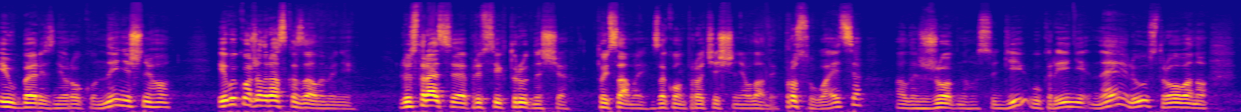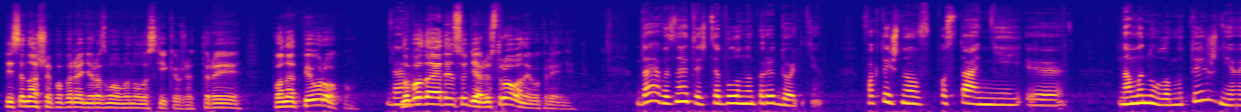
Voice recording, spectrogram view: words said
і в березні року нинішнього. І ви кожен раз сказали мені, люстрація при всіх труднощах, той самий закон про очищення влади, просувається, але жодного судді в Україні не люстровано. Після нашої попередньої розмови минуло скільки вже? Три, понад півроку. Да. Ну, бодай один суддя люстрований в Україні. Да, ви знаєте, це було напередодні. Фактично, в останній е, на минулому тижні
